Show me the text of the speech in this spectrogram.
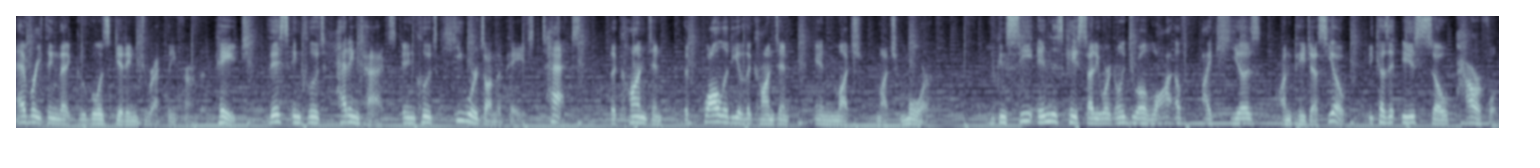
everything that Google is getting directly from the page. This includes heading tags, it includes keywords on the page, text, the content, the quality of the content, and much, much more. You can see in this case study, we're going through a lot of IKEA's on-page SEO because it is so powerful,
